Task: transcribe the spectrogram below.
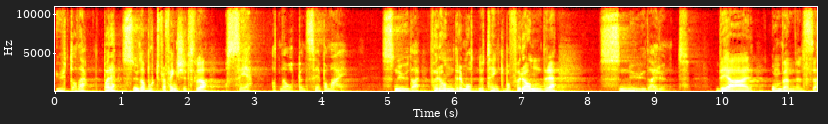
ut av det. Bare snu deg bort fra fengselscella og se at den er åpen. Se på meg. Snu deg. Forandre måten du tenker på. Forandre. Snu deg rundt. Det er omvendelse.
